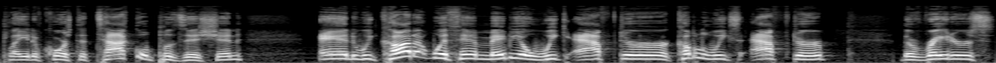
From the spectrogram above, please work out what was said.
Played, of course, the tackle position. And we caught up with him maybe a week after, a couple of weeks after the Raiders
